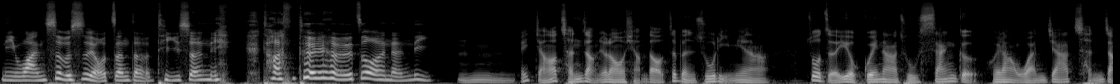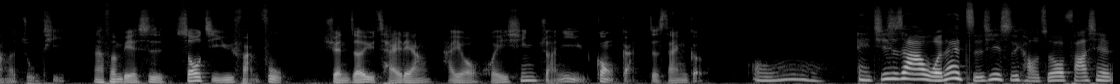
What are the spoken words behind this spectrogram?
你玩是不是有真的提升你 团队合作的能力？嗯，哎，讲到成长，就让我想到这本书里面啊，作者也有归纳出三个会让玩家成长的主题，那分别是收集与反复、选择与裁量，还有回心转意与共感这三个。哦，哎，其实啊，我在仔细思考之后发现，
